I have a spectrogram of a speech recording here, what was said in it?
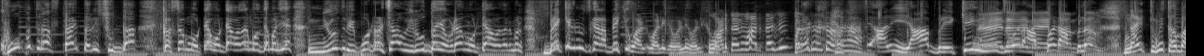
खूप त्रस्त आहे तरी सुद्धा कसं मोठ्या मोठ्या बोलते म्हणजे न्यूज रिपोर्टरच्या विरुद्ध एवढ्या मोठ्या आवाजाने ब्रेकिंग न्यूज करा ब्रेकिंग वाढले आणि या ब्रेकिंग न्यूज वर आपण आपलं नाही तुम्ही थांबा.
